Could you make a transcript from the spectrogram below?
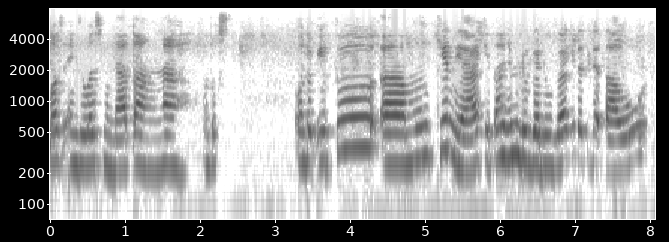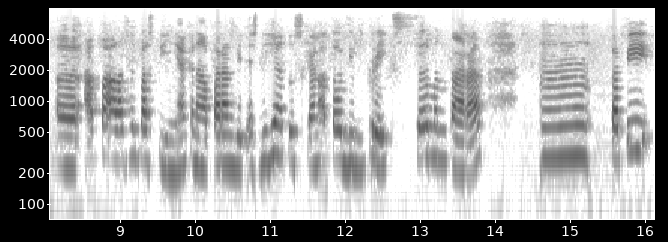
Los Angeles mendatang. Nah, untuk untuk itu uh, mungkin ya kita hanya menduga-duga kita tidak tahu uh, apa alasan pastinya kenapa Run BTS dihiatuskan atau di break sementara. Hmm, tapi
